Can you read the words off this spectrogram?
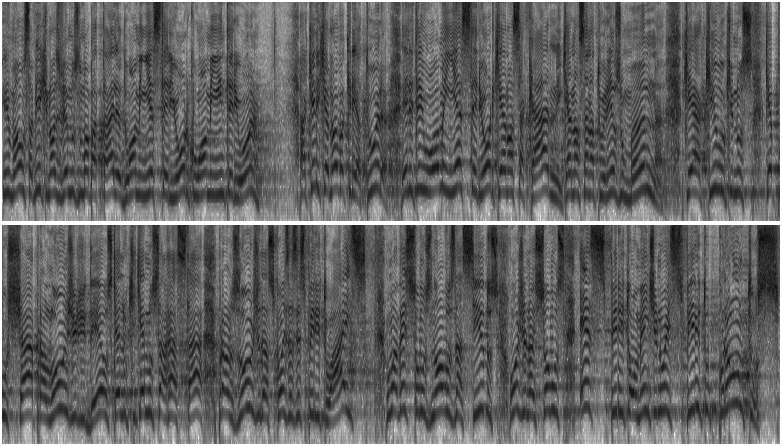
Irmão, sabia que nós vivemos numa batalha do homem exterior com o homem interior? Aquele que é nova criatura, ele tem o homem exterior, que é a nossa carne, que é a nossa natureza humana, que é aquilo que nos quer puxar para longe de Deus, que é o que quer nos arrastar para longe das coisas espirituais. Uma vez somos novos nascidos, hoje nós somos espiritualmente no espírito prontos.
